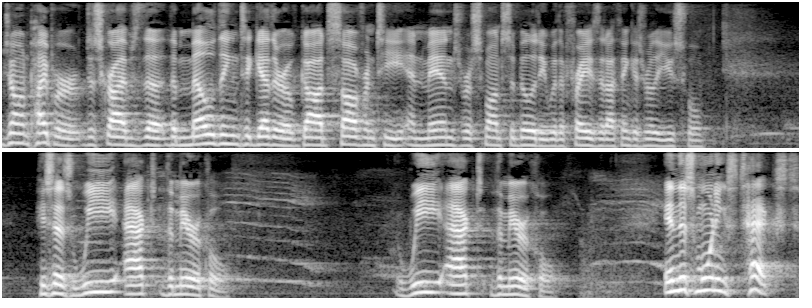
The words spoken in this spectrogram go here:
John Piper describes the, the melding together of God's sovereignty and man's responsibility with a phrase that I think is really useful. He says, We act the miracle. We act the miracle. In this morning's text,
